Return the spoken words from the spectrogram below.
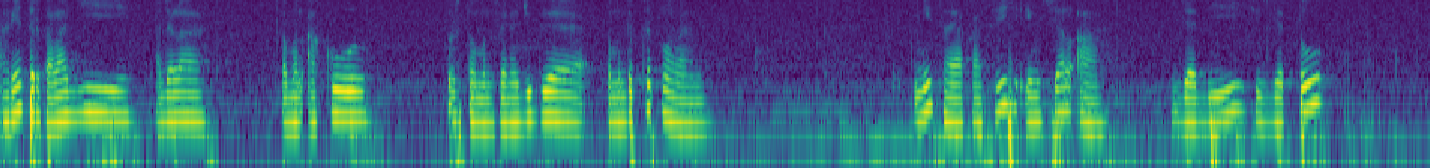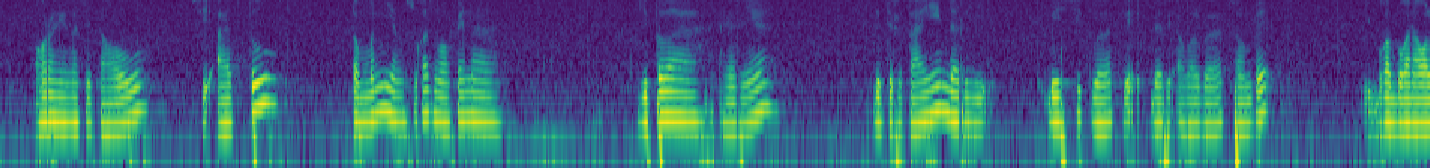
akhirnya cerita lagi adalah teman aku terus teman Vena juga teman deket malah ini saya kasih inisial A. Jadi si Z tuh orang yang ngasih tahu si A tuh temen yang suka sama Vena. Gitulah akhirnya diceritain dari basic banget kayak dari awal banget sampai bukan bukan awal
